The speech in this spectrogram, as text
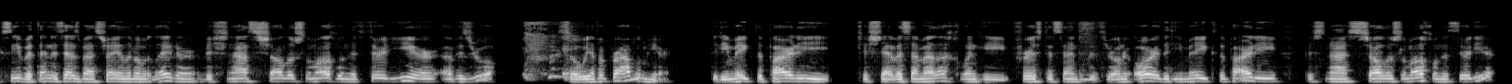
See, but then it says Basrei a little bit later, Vishnas Shalosh Lamalch, in the third year of his rule. So we have a problem here. Did he make the party Kesheves Hamelech when he first ascended the throne, or did he make the party Vishnas Shalosh Lamalch in the third year?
